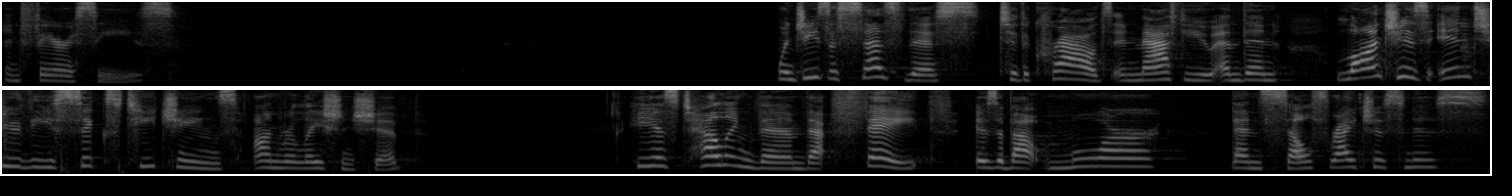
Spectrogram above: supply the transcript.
and Pharisees. When Jesus says this to the crowds in Matthew and then launches into these six teachings on relationship, he is telling them that faith is about more than self righteousness.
